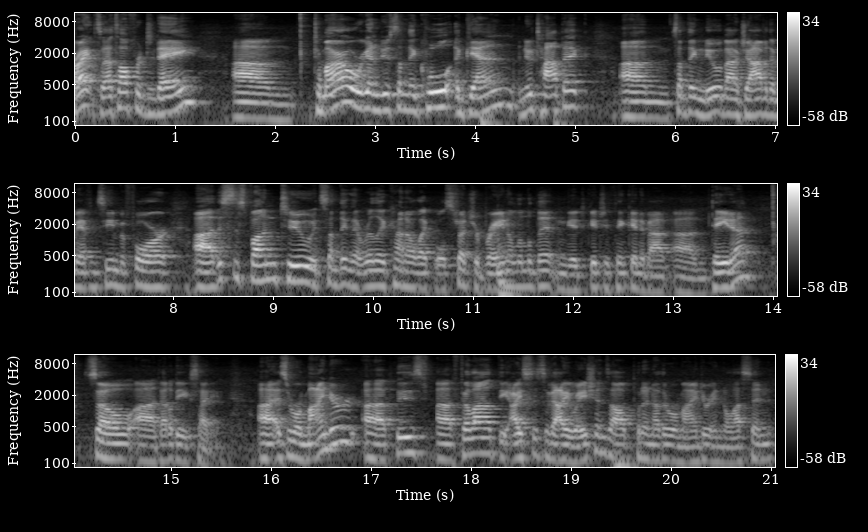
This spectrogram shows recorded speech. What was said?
right, so that's all for today. Um, tomorrow we're going to do something cool again, a new topic, um, something new about Java that we haven't seen before. Uh, this is fun too. It's something that really kind of like will stretch your brain a little bit and get, get you thinking about um, data. So uh, that'll be exciting. Uh, as a reminder, uh, please uh, fill out the ICES evaluations. I'll put another reminder in the lesson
